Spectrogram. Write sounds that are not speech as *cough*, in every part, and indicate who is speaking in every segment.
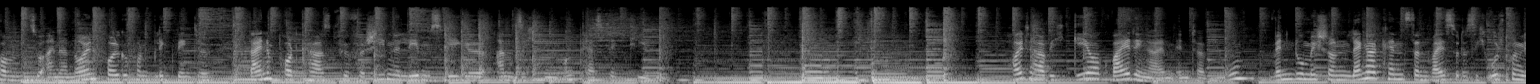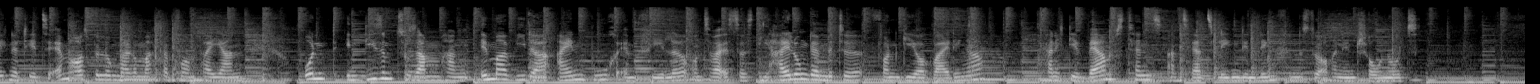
Speaker 1: willkommen zu einer neuen Folge von Blickwinkel, deinem Podcast für verschiedene Lebenswege, Ansichten und Perspektiven. Heute habe ich Georg Weidinger im Interview. Wenn du mich schon länger kennst, dann weißt du, dass ich ursprünglich eine TCM-Ausbildung mal gemacht habe vor ein paar Jahren und in diesem Zusammenhang immer wieder ein Buch empfehle. Und zwar ist das Die Heilung der Mitte von Georg Weidinger kann ich dir wärmstens ans Herz legen. Den Link findest du auch in den Show Notes.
